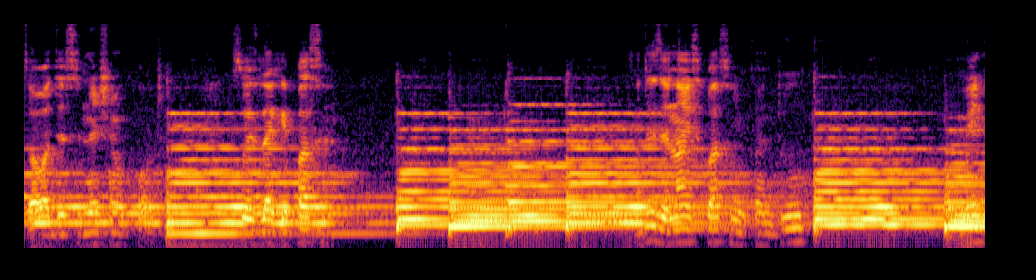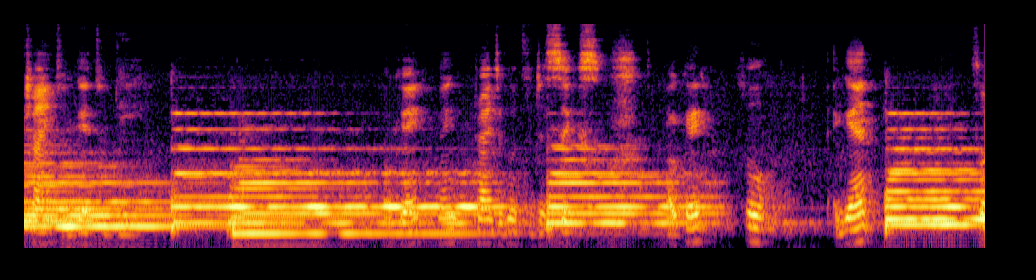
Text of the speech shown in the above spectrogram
to our destination chord so it's like a passing so this is a nice person you can do when trying to get to the okay when trying to go to the six. Okay so again. So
